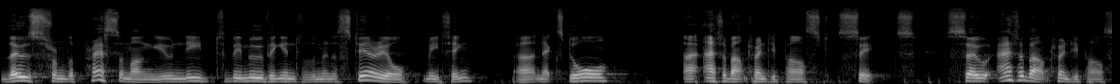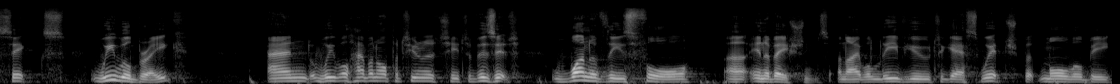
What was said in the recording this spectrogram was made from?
those from the press among you need to be moving into the ministerial meeting uh, next door uh, at about 20 past six. So at about 20 past six, we will break and we will have an opportunity to visit one of these four uh, innovations. And I will leave you to guess which, but more will be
